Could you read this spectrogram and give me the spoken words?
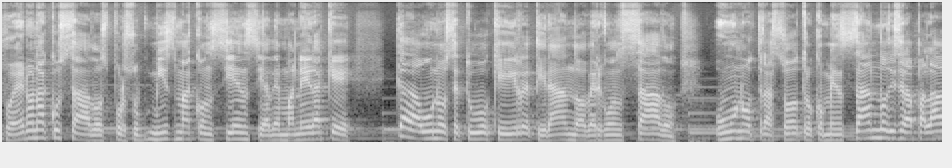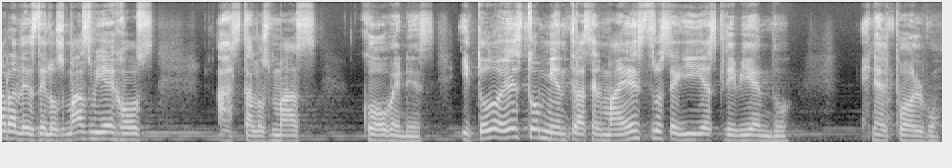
Fueron acusados por su misma conciencia, de manera que cada uno se tuvo que ir retirando, avergonzado, uno tras otro, comenzando, dice la palabra, desde los más viejos hasta los más jóvenes. Y todo esto mientras el maestro seguía escribiendo en el polvo.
